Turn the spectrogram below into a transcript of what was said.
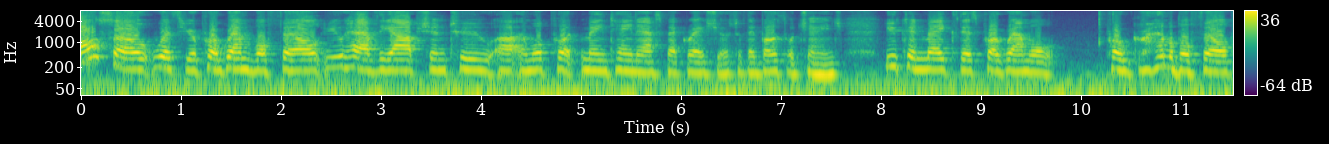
Also, with your programmable fill, you have the option to, uh, and we'll put maintain aspect ratio, so they both will change. You can make this programmable programmable fill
